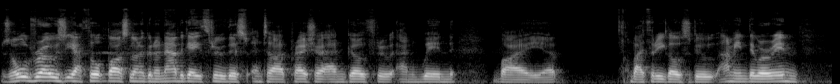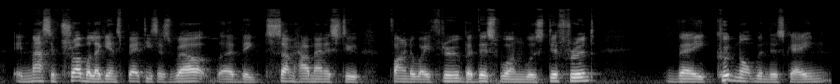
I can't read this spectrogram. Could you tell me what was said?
was old rosy. I thought Barcelona going to navigate through this entire pressure and go through and win by uh, by three goals to do. I mean, they were in in massive trouble against Betis as well. Uh, they somehow managed to find a way through, but this one was different. They could not win this game.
